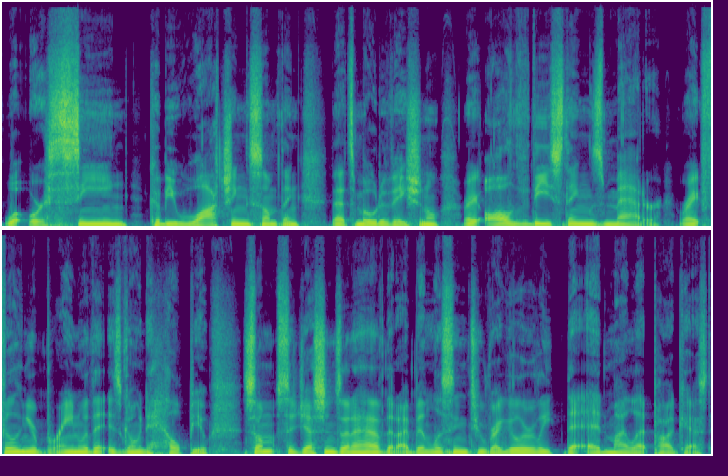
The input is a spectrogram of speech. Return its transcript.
what we're seeing, could be watching something that's motivational, right? All of these things matter, right? Filling your brain with it is going to help you. Some suggestions that I have that I've been listening to regularly the Ed Mylett podcast,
